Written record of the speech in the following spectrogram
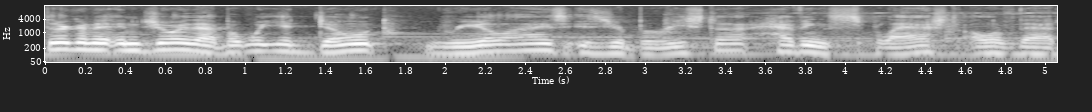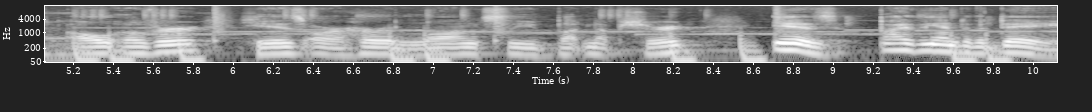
they're gonna enjoy that, but what you don't realize is your barista having splashed all of that all over his or her long sleeve button up shirt is by the end of the day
